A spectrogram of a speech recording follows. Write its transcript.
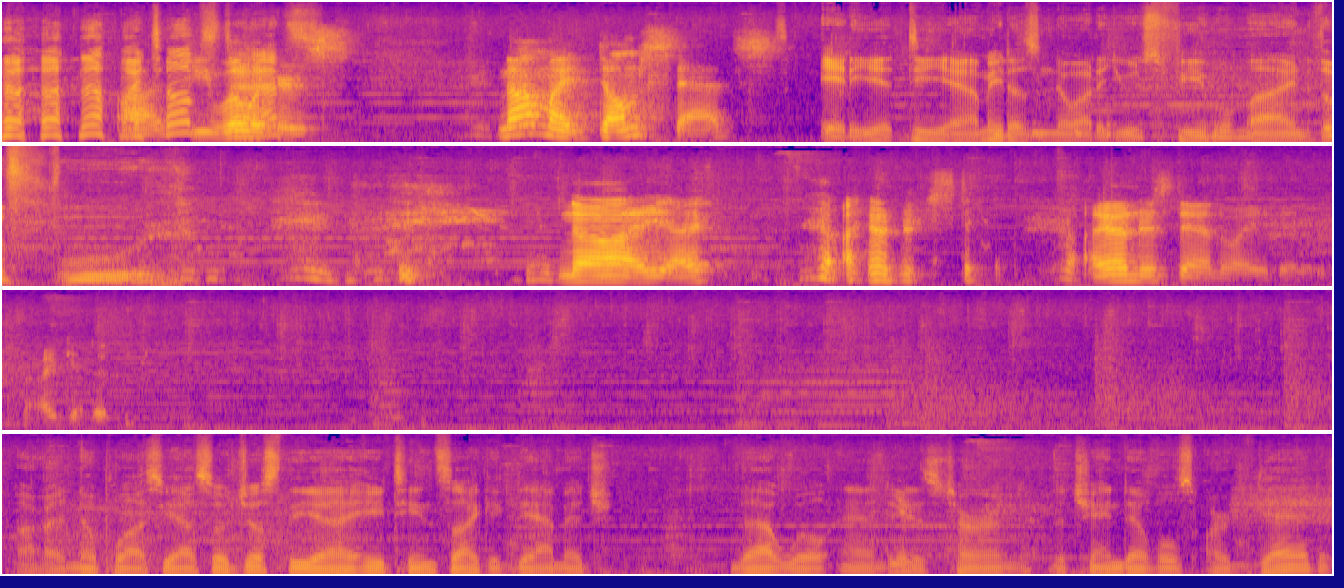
not my uh, dumb gee stats. willikers. Not my dumb stats. Idiot DM. He doesn't know how to use feeble mind. The fool. No, I, I, I understand. I understand why you did it. I get it. All right, no plus. Yeah, so just the uh, 18 psychic damage. That will end Yep. his turn. The Chain Devils are dead.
